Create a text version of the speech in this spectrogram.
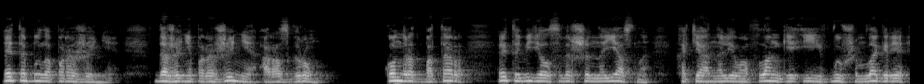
Это было поражение. Даже не поражение, а разгром. Конрад Батар это видел совершенно ясно, хотя на левом фланге и в бывшем лагере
